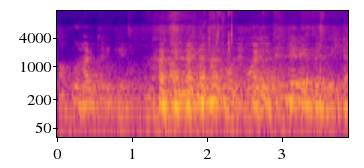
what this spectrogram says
아, 그걸 하나 드릴게요. 오늘 큰절에 드릴게요.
